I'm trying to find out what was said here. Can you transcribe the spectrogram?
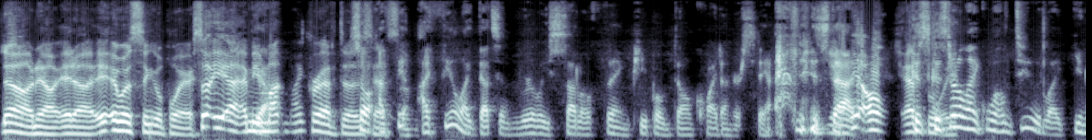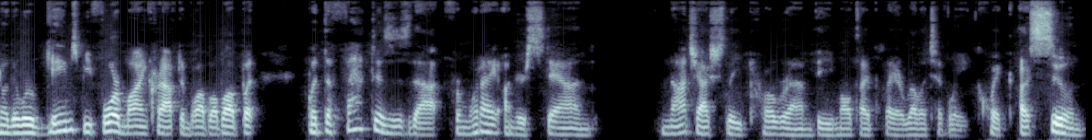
No, no, it uh, it, it was single player. So yeah, I mean, Yeah. Mi- Minecraft does. so have I feel some- I feel like that's a really subtle thing people don't quite understand is yeah, that yeah, oh, because they're like, well, dude, like you know, there were games before Minecraft and blah blah blah, but but the fact is, is that from what I understand, Notch actually programmed the multiplayer relatively quick, uh, soon,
